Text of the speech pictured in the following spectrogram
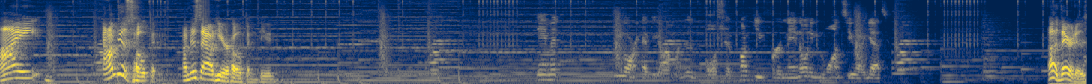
I, I'm just hoping. I'm just out here hoping, dude. Damn it. More heavy armor. This is bullshit. Fuck you, Ferdinand. No one even wants you, I guess. Oh, there it is.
